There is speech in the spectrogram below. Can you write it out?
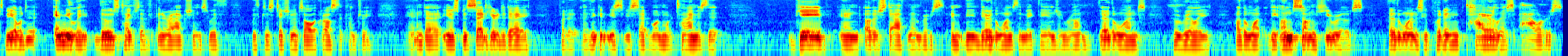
to be able to emulate those types of interactions with with constituents all across the country. And uh, you know, it's been said here today but it, I think it needs to be said one more time, is that Gabe and other staff members, I mean, they're the ones that make the engine run. They're the ones who really are the one, the unsung heroes. They're the ones who put in tireless hours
